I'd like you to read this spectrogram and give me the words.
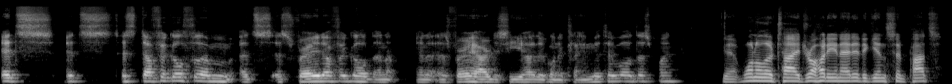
it's it's it's difficult for them. It's it's very difficult and, and it's very hard to see how they're going to climb the table at this point. Yeah, one other tie. Drogheda United against St. Pat's.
